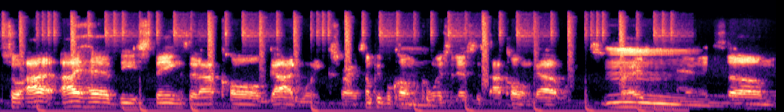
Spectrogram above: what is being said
So I, I have these things that I call God winks, right? Some people call them mm. coincidences. I call them God winks, right? Mm. And it's um,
